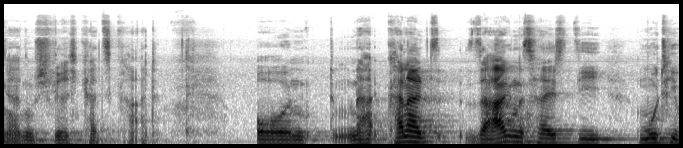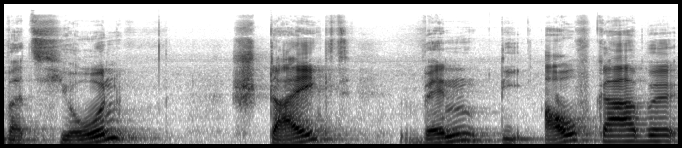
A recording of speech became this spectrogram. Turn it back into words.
ja, um Schwierigkeitsgrad. Und man kann halt sagen, das heißt, die Motivation steigt, wenn die Aufgabe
